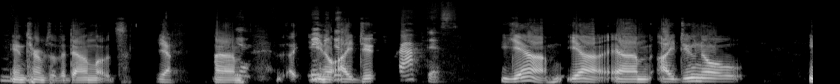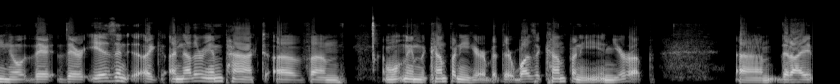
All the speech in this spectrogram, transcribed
in Mhm. terms of the downloads? Yeah. Um, Yeah. You know, I do. practice. Yeah, yeah. Um, I do know. You know, there there isn't like another impact of. Um, I won't name the company here, but there was a company in Europe um, that I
